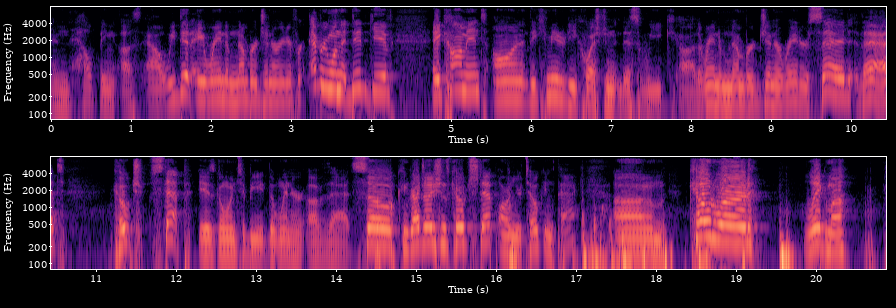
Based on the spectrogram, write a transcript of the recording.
and helping us out. We did a random number generator for everyone that did give a comment on the community question this week. Uh, the random number generator said that Coach Step is going to be the winner of that. So, congratulations, Coach Step, on your token pack. Um, code word Ligma.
